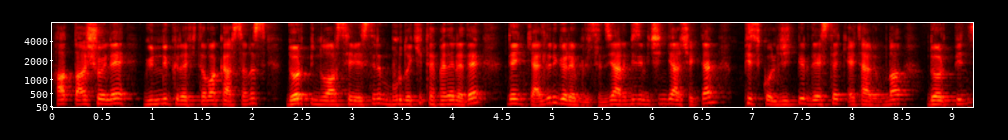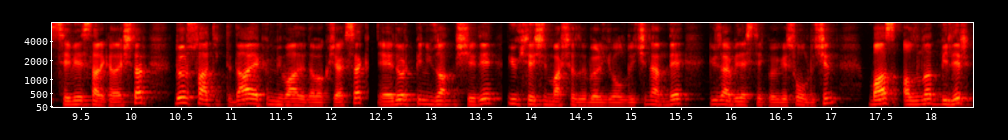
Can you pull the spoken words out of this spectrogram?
Hatta şöyle günlük grafikte bakarsanız 4000 dolar seviyesinin buradaki tepelere de denk geldiğini görebilirsiniz. Yani bizim için gerçekten psikolojik bir destek Ethereum'da 4000 seviyesi arkadaşlar. 4 saatlikte daha yakın bir vadede bakacaksak e, 4167 yükselişin başladığı bölge olduğu için hem de güzel bir destek bölgesi olduğu için baz alınabilir.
